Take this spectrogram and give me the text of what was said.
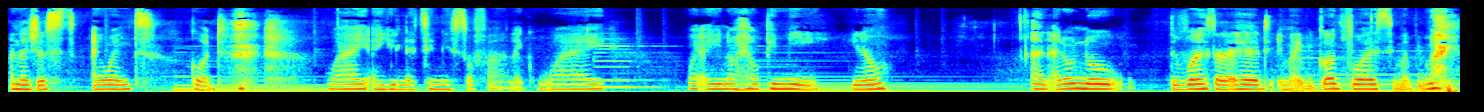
And I just, I went, God, why are you letting me suffer? Like, why, why are you not helping me? You know? And I don't know the voice that I heard. It might be God's voice. It might be mine.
